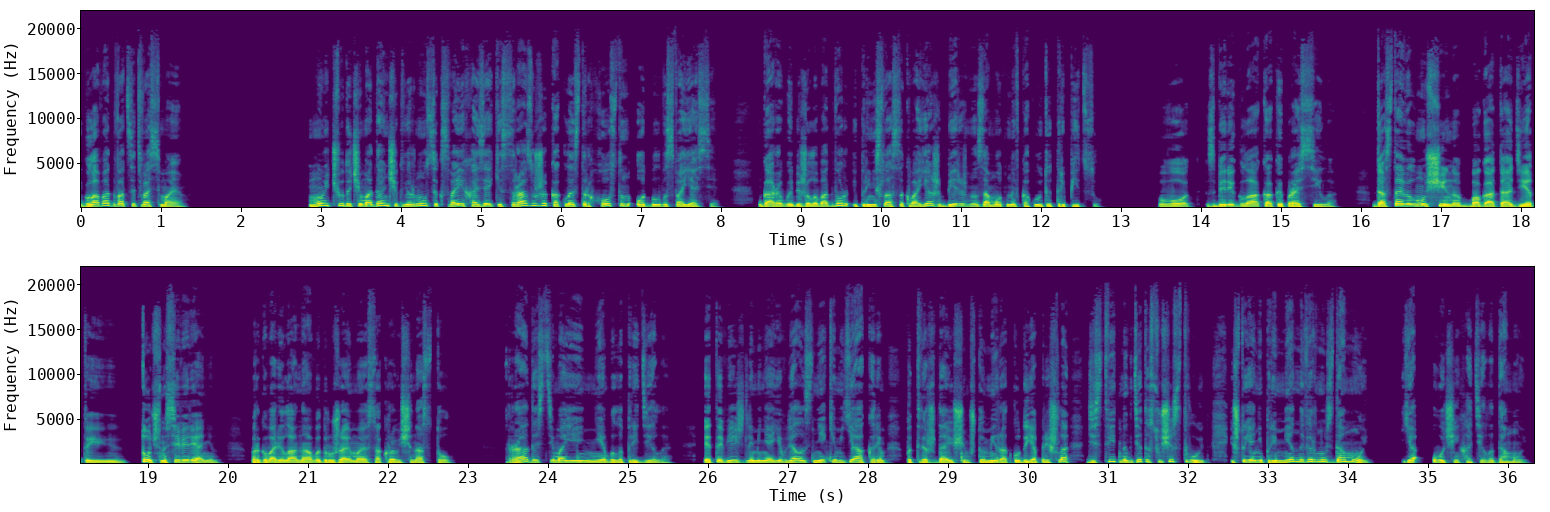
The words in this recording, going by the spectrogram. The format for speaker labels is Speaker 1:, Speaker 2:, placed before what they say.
Speaker 1: Глава 28. Мой чудо-чемоданчик вернулся к своей хозяйке сразу же, как Лестер Холстон отбыл в освояси. Гара выбежала во двор и принесла саквояж, бережно замотанный в какую-то тряпицу. «Вот, сберегла, как и просила. Доставил мужчина, богато одетый, точно северянин», проговорила она, водружая мое сокровище на стол. Радости моей не было предела. Эта вещь для меня являлась неким якорем, подтверждающим, что мир, откуда я пришла, действительно где-то существует, и что я непременно вернусь домой. Я очень хотела домой.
